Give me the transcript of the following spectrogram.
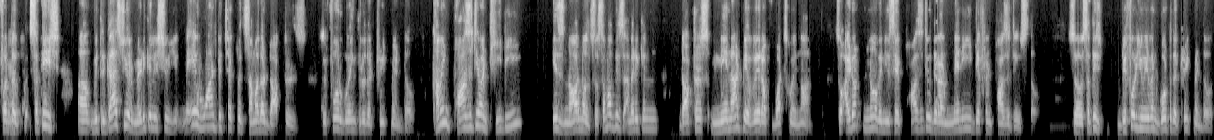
for the Satish, uh, with regards to your medical issue, you may want to check with some other doctors before going through the treatment, though. Coming positive on TB is normal. So some of these American doctors may not be aware of what's going on. So I don't know when you say positive, there are many different positives, though. So Satish, before you even go to the treatment, though,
